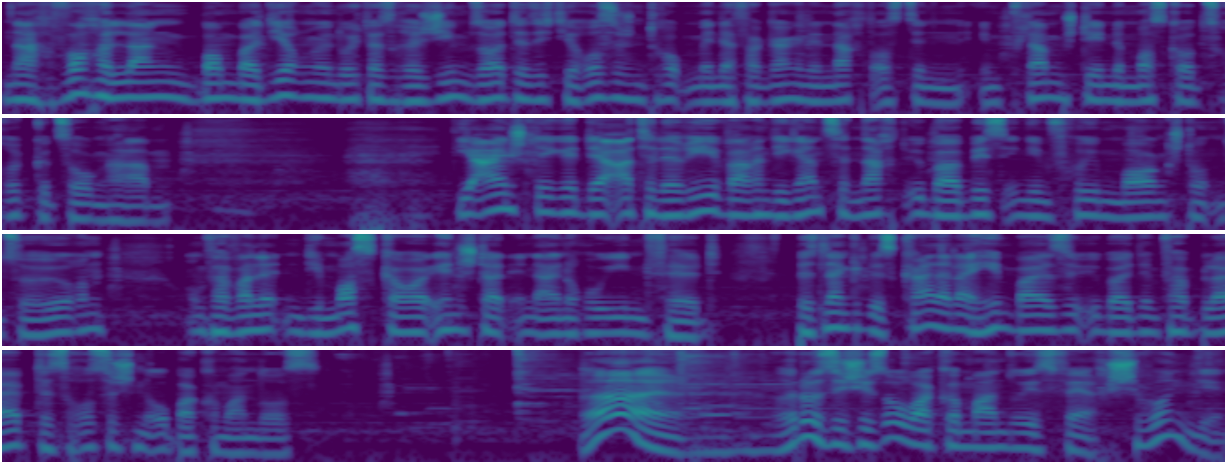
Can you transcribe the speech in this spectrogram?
Nach wochenlangen Bombardierungen durch das Regime sollte sich die russischen Truppen in der vergangenen Nacht aus dem in Flammen stehenden Moskau zurückgezogen haben. Die Einschläge der Artillerie waren die ganze Nacht über bis in die frühen Morgenstunden zu hören und verwandelten die Moskauer Innenstadt in ein Ruinenfeld. Bislang gibt es keinerlei Hinweise über den Verbleib des russischen Oberkommandos. Ah, russisches Oberkommando ist verschwunden.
